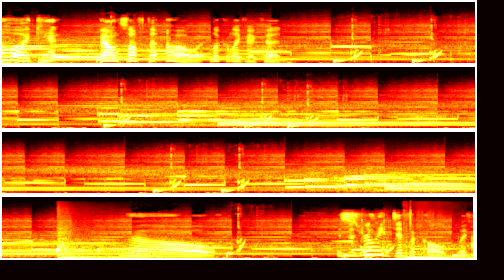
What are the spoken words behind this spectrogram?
Oh, I can't bounce off the... Oh, it looked like I could. No. This is really difficult with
